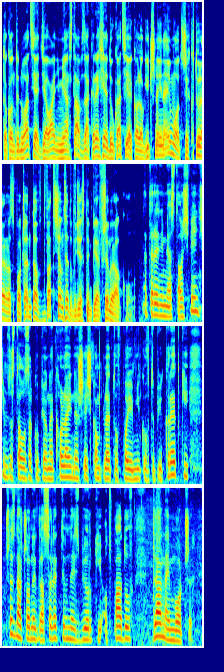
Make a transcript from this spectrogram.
To kontynuacja działań miasta w zakresie edukacji ekologicznej najmłodszych, które rozpoczęto w 2021 roku. Na terenie miasta Oświęcim zostało zakupione kolejne sześć kompletów pojemników typu kredki przeznaczonych dla selektywnej zbiórki odpadów dla najmłodszych.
